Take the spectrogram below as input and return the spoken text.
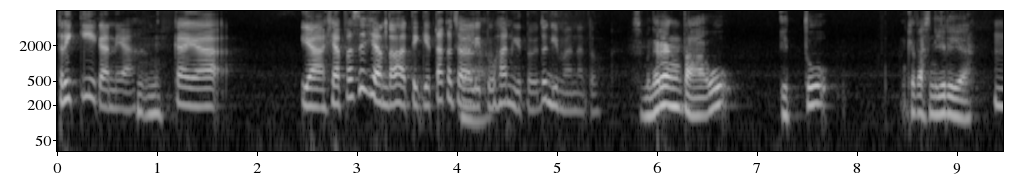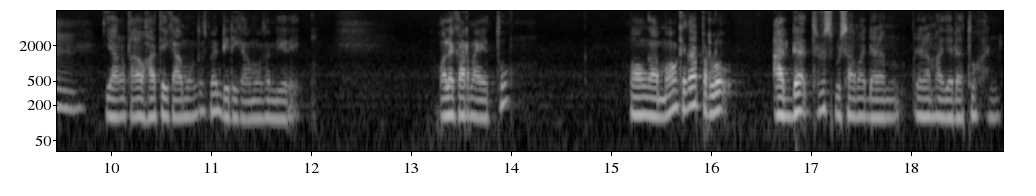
tricky kan ya. Kayak ya siapa sih yang tahu hati kita kecuali Ya. Tuhan gitu. Itu gimana tuh? Sebenarnya yang tahu itu kita sendiri ya. Hmm. Yang tahu hati kamu itu sebenarnya diri kamu sendiri. oleh karena itu mau nggak mau kita perlu ada terus bersama dalam dalam hadirat Tuhan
